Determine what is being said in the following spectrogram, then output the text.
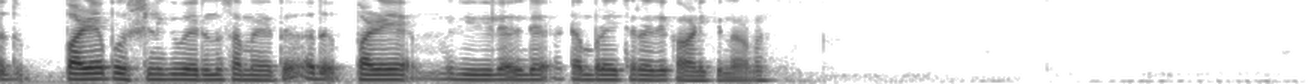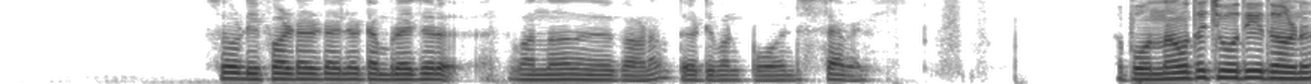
അത് പഴയ പൊസിഷനിലേക്ക് വരുന്ന സമയത്ത് അത് പഴയ രീതിയിൽ അതിന്റെ ടെമ്പറേച്ചർ ഇത് കാണിക്കുന്നതാണ്. സോ ഡിഫോൾട്ടായിട്ട് അതിൽ ടെമ്പറേച്ചർ വന്നത് നിങ്ങൾക്ക് കാണാം. തേർട്ടി വൺ പോയിന്റ് സെവൻ അപ്പോൾ ഒന്നാമത്തെ ചോദ്യം ഇതാണ്.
